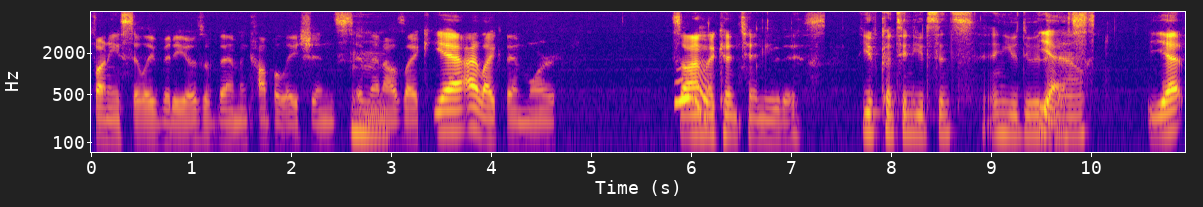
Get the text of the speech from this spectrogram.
funny, silly videos of them and compilations, and then Mhm. I was like, yeah, I like them more. So I'm gonna continue this. You've continued since, and you do it Yes. Yep,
